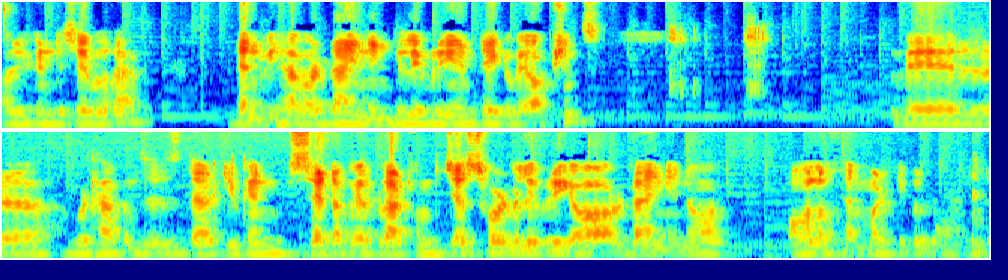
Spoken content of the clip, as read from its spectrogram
or you can disable that. Then we have our dine-in delivery and takeaway options where uh, what happens is that you can set up your platform just for delivery or dine in or all of them multiple and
